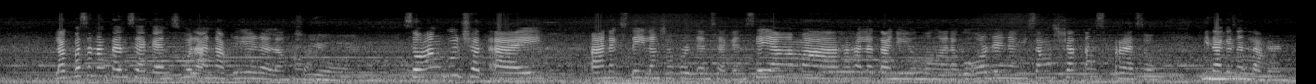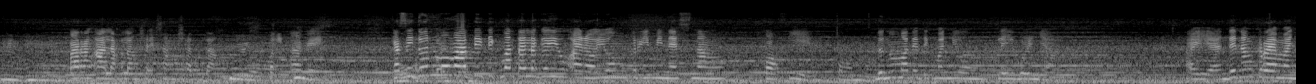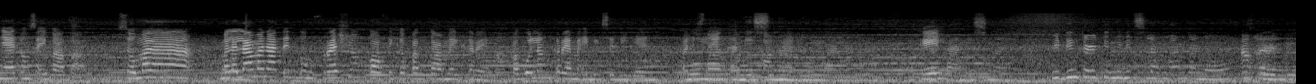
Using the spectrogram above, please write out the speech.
lagpasan ng 10 seconds, wala na, clear na lang siya. Yun. So, ang good shot ay ah, nagstay lang siya for 10 seconds. Kaya nga mahahalata nyo yung mga nag-order ng isang shot ng espresso, ginaganan lang. Mm-mm. Parang alak lang siya, isang shot lang. Yun. Okay. Kasi doon mo matitikman talaga yung ano, yung creaminess ng coffee. eh. Doon mo matitikman yung flavor niya. Ayan. Then, ang crema niya, itong sa ibabaw. So, ma malalaman natin kung fresh yung coffee kapag ka may crema. Pag walang crema, ibig sabihin, panis na yung Panis na. Okay? Panis na. Within 30 minutes lang ang ano. Ang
